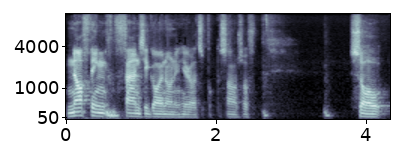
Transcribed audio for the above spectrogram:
Nothing fancy going on in here. Let's put the sounds off. So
